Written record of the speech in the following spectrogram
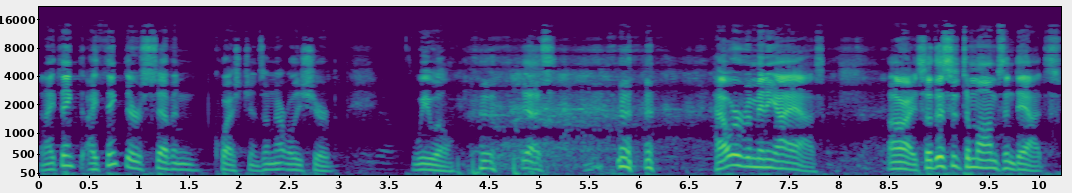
And I think I think there's seven questions. I'm not really sure. We will. We will. yes. However many I ask. All right, so this is to moms and dads.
